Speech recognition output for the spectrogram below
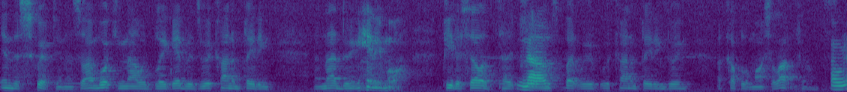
in the script, you know. So I'm working now with Blake Edwards. We're contemplating uh, not doing any more Peter Sellers type No. films, but we're, we're contemplating doing a couple of martial art films. Oh,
